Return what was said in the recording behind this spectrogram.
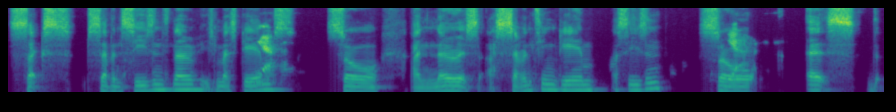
six seven seasons now he's missed games yeah. so and now it's a 17 game a season so yeah. it's the,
